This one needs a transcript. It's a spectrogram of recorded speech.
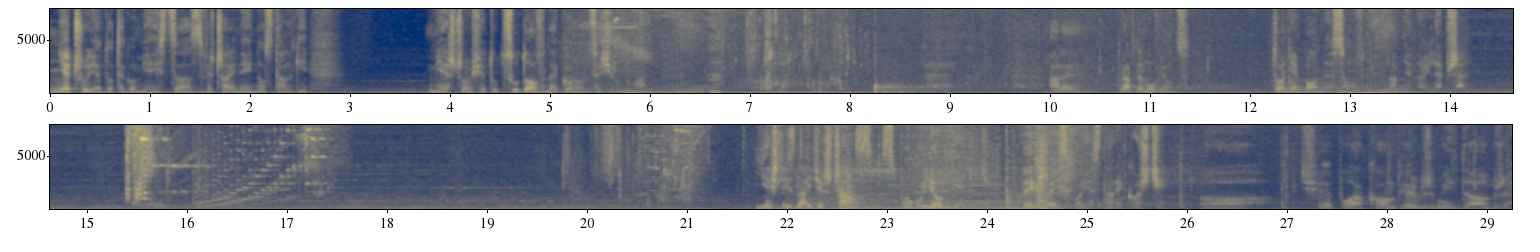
nie czuję do tego miejsca zwyczajnej nostalgii. Mieszczą się tu cudowne, gorące źródła. Ale prawdę mówiąc, to nie one są w nim dla mnie najlepsze. Jeśli znajdziesz czas, spróbuj je odwiedzić. Wygrzej swoje stare kości. Ciepła kąpiel brzmi dobrze.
